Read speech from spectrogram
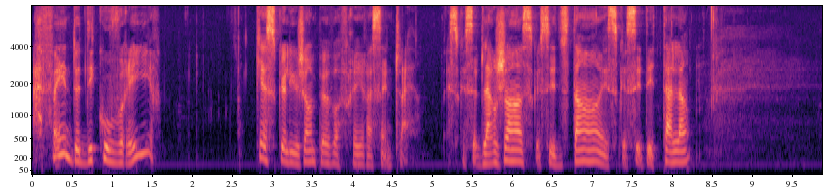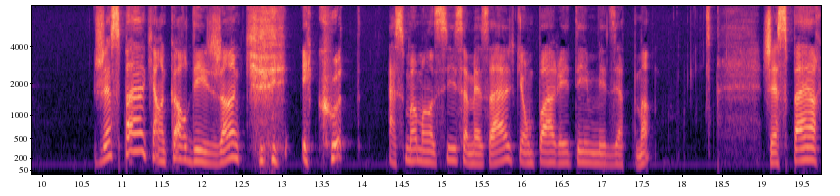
afin de découvrir qu'est-ce que les gens peuvent offrir à Sainte-Claire. Est-ce que c'est de l'argent? Est-ce que c'est du temps? Est-ce que c'est des talents? J'espère qu'il y a encore des gens qui écoutent à ce moment-ci ce message, qui n'ont pas arrêté immédiatement. J'espère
